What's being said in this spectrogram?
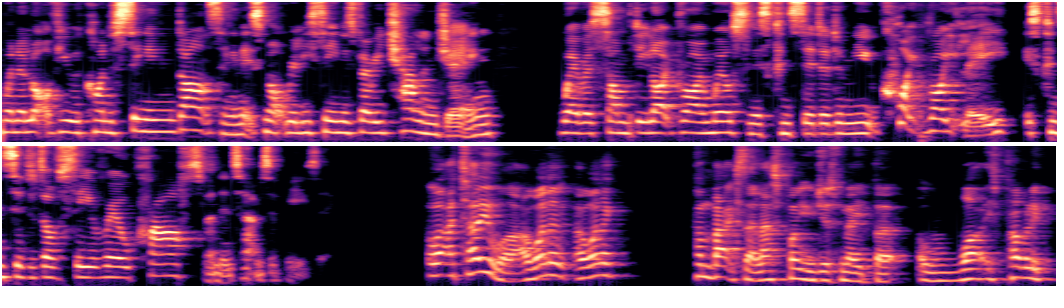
when a lot of you are kind of singing and dancing, and it's not really seen as very challenging whereas somebody like Brian Wilson is considered a mute, quite rightly, is considered obviously a real craftsman in terms of music. Well, I tell you what, I want to I want to come back to that last point you just made, but what is probably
